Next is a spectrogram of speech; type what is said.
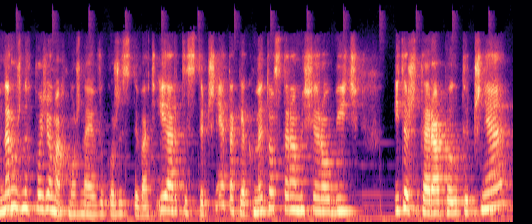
na różnych poziomach można je wykorzystywać i artystycznie, tak jak my to staramy się robić, i też terapeutycznie.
